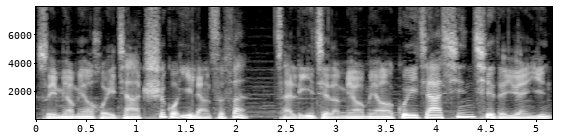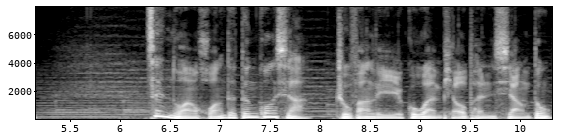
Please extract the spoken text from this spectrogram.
随喵喵回家吃过一两次饭，才理解了喵喵归家心切的原因。在暖黄的灯光下，厨房里锅碗瓢盆响动，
